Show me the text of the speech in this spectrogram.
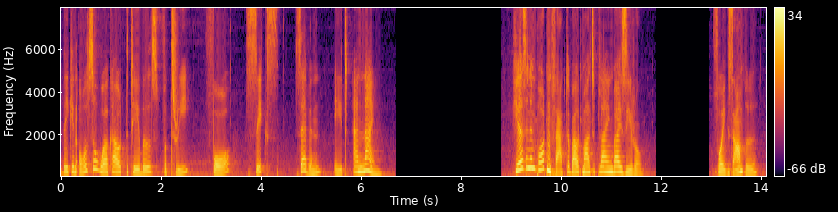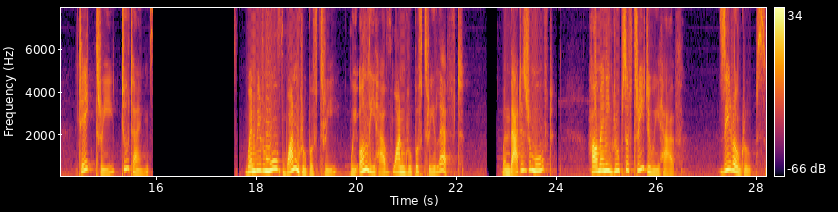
they can also work out the tables for 3, 4, 6, 7, 8, and 9. Here's an important fact about multiplying by 0. For example, take 3 two times. When we remove one group of 3, we only have one group of 3 left. When that is removed, how many groups of 3 do we have? Zero groups.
